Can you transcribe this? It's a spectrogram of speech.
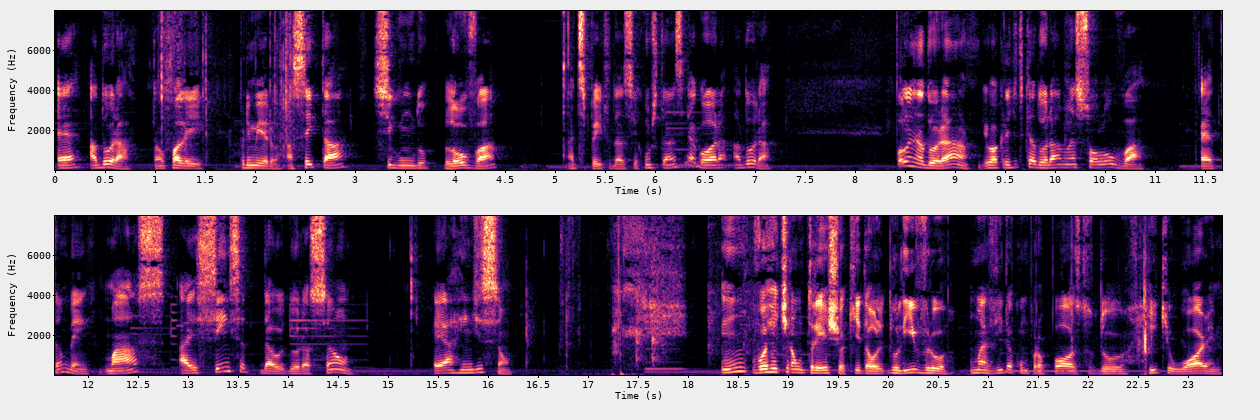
é adorar. Então, eu falei, primeiro, aceitar. Segundo, louvar a despeito da circunstância, e agora adorar. Falando em adorar, eu acredito que adorar não é só louvar. É também, mas a essência da adoração é a rendição. Um, vou retirar um trecho aqui do, do livro Uma Vida com Propósito, do Rick Warren,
